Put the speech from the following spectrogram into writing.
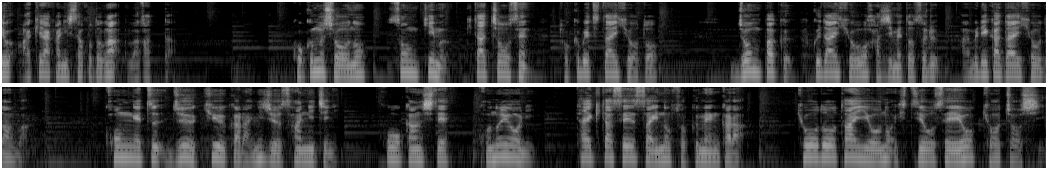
思を明らかにしたことが分かった。国務省のソン・キム北朝鮮特別代表とジョン・パク副代表をはじめとするアメリカ代表団は、今月19から23日に訪韓してこのように対北制裁の側面から共同対応の必要性を強調し、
